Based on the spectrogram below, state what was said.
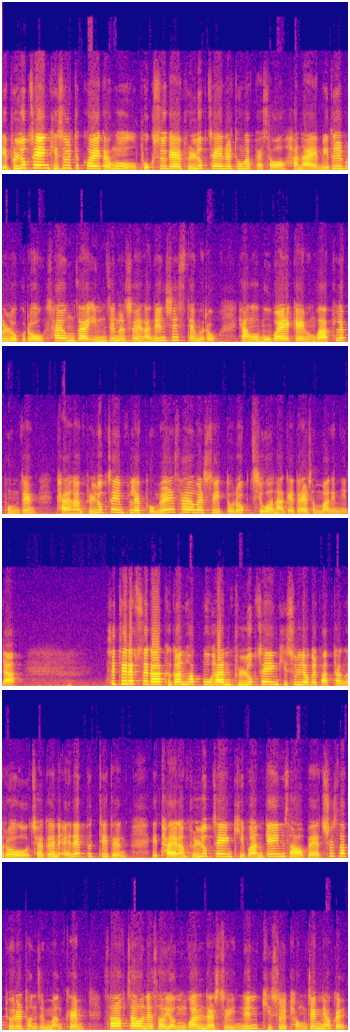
이 블록체인 기술 특허의 경우 복수의 블록체인을 통합해서 하나의 미들 블록으로 사용자 인증을 수행하는 시스템으로 향후 모바일 게임과 플랫폼 등 다양한 블록체인 플랫폼을 사용할 수 있도록 지원하게 될 전망입니다. 시티랩스가 그간 확보한 블록체인 기술력을 바탕으로 최근 NFT 등이 다양한 블록체인 기반 게임 사업에 출사표를 던진 만큼 사업 차원에서 연관될 수 있는 기술 경쟁력을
